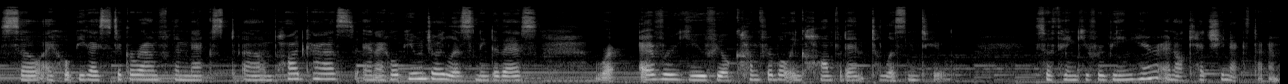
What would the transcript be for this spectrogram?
So I hope you guys stick around for the next um, podcast, and I hope you enjoy listening to this wherever you feel comfortable and confident to listen to. So thank you for being here, and I'll catch you next time.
